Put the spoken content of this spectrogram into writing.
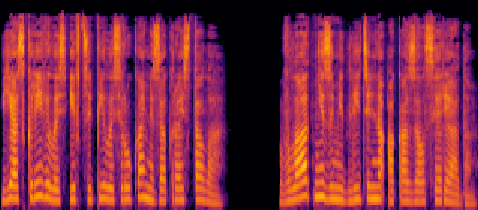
Я скривилась и вцепилась руками за край стола. Влад незамедлительно оказался рядом.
